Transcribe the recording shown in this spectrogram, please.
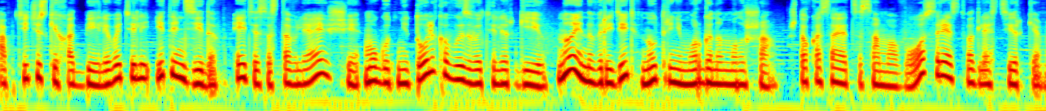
оптических отбеливателей и тензидов. Эти составляющие могут не только вызвать аллергию, но и навредить внутренним органам малыша. Что касается самого средства для стирки,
